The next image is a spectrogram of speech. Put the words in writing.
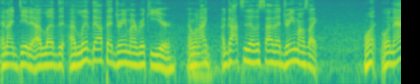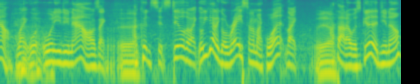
And I did it. I lived it. I lived out that dream my rookie year. And when I, mm-hmm. I got to the other side of that dream, I was like, what? What now? Like, what, what do you do now? I was like, Yeah. I couldn't sit still. They're like, oh, you got to go race. And I'm like, what? Like, Yeah. I thought I was good, you know?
